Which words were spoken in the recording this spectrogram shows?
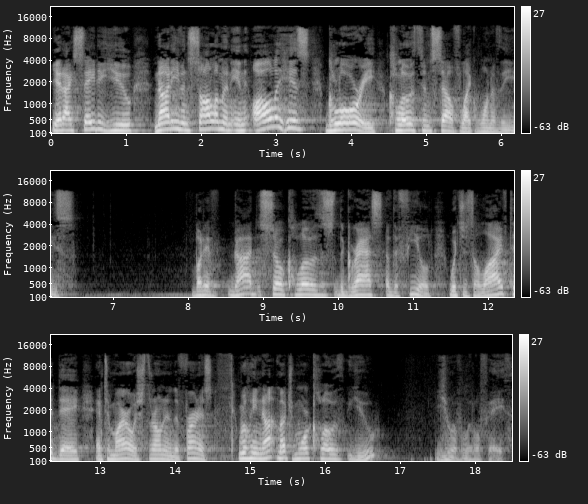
Yet I say to you, not even Solomon in all of his glory clothed himself like one of these. But if God so clothes the grass of the field, which is alive today and tomorrow is thrown into the furnace, will he not much more clothe you, you of little faith?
